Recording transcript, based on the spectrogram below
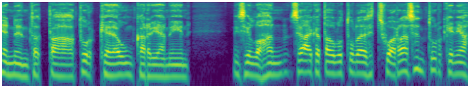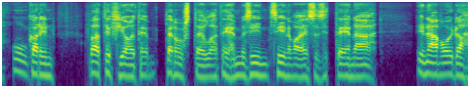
ennen tota, Turkkia ja Unkaria, niin, niin silloinhan se aikataulu tulee sitten suoraan sen Turkin ja Unkarin ratifiointen perusteella, että eihän me siinä, siinä vaiheessa sitten enää, enää voida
